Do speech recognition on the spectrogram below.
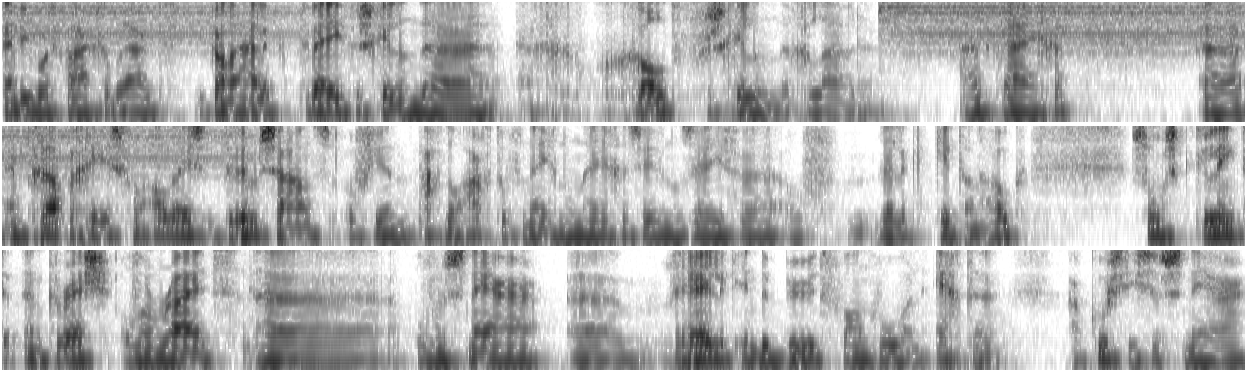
En die wordt vaak gebruikt. Je kan er eigenlijk twee verschillende, uh, groot verschillende geluiden uitkrijgen. Uh, en het grappige is van al deze drum sounds, of je een 808 of 909, 707 of welke kit dan ook. Soms klinkt een crash of een ride uh, of een snare uh, redelijk in de buurt van hoe een echte akoestische snare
